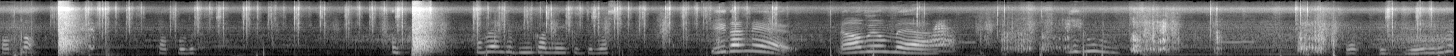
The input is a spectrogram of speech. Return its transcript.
Patla. Patladı. Bu bence büyük anneyi kızdırmaz. Büyük anne. Ne yapıyorsun be ya? Yuhuu. O eskiye yürüme.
